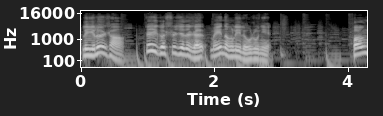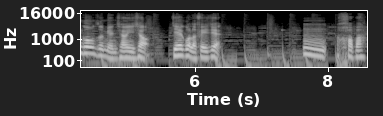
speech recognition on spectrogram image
理论上这个世界的人没能力留住你。冯公子勉强一笑，接过了飞剑。嗯，好吧，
